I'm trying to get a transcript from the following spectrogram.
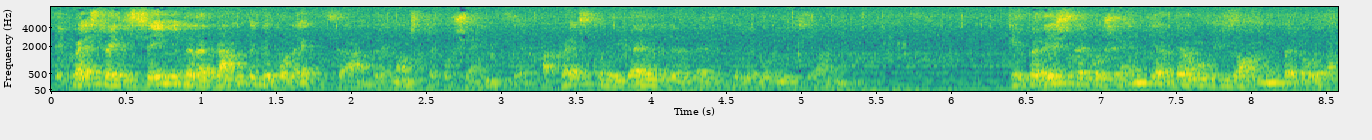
E questo è il segno della grande debolezza delle nostre coscienze a questo livello delle, dell'evoluzione, che per essere coscienti abbiamo bisogno per ora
